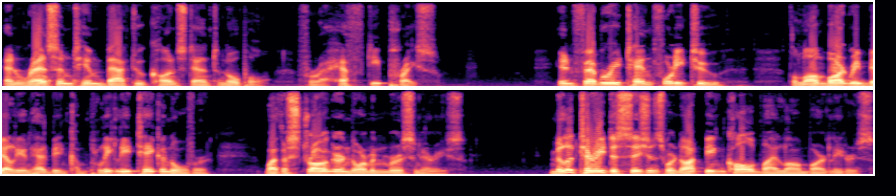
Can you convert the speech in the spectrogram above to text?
and ransomed him back to Constantinople for a hefty price. In February 1042, the Lombard rebellion had been completely taken over by the stronger Norman mercenaries. Military decisions were not being called by Lombard leaders.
